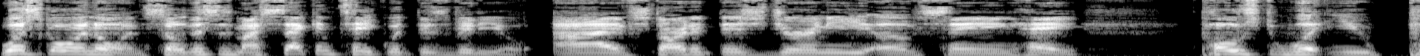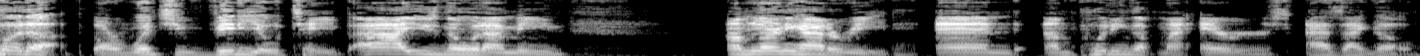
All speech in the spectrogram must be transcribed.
What's going on? So this is my second take with this video. I've started this journey of saying, hey, post what you put up or what you videotape. Ah, you know what I mean. I'm learning how to read and I'm putting up my errors as I go.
